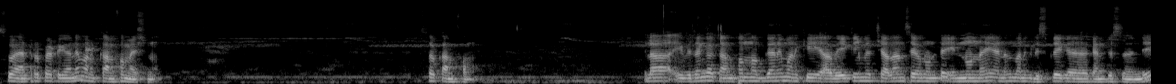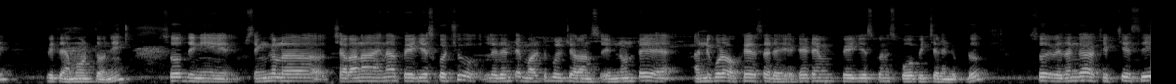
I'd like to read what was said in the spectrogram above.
సో ఎంటర్ పెట్టగానే మనకు కన్ఫర్మేషన్ సో కన్ఫర్మ్ ఇలా ఈ విధంగా కన్ఫర్మ్ నొక్కగానే మనకి ఆ వెహికల్ మీద చలాన్స్ ఏమైనా ఉంటే ఎన్ని ఉన్నాయి అనేది మనకి డిస్ప్లే కనిపిస్తుందండి విత్ అమౌంట్తోని సో దీన్ని సింగిల్ చలానా అయినా పే చేసుకోవచ్చు లేదంటే మల్టిపుల్ చలాన్స్ ఎన్ని ఉంటే అన్నీ కూడా ఒకేసారి ఎట్ ఏ టైం పే చేసుకునే స్కోప్ ఇచ్చారండి ఇప్పుడు. సో ఈ విధంగా క్లిక్ చేసి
